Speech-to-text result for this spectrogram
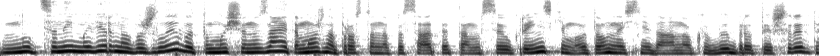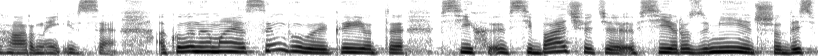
ну це неймовірно важливо, тому що ну знаєте, можна просто написати там всеукраїнський молитовний сніданок, вибрати шрифт гарний і все. А коли немає символу, який от всіх всі бачать, всі розуміють, що десь.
